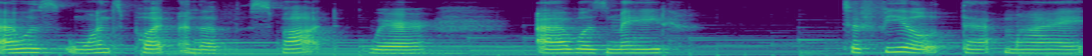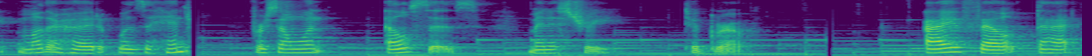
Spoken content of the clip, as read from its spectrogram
I was once put in the spot where I was made to feel that my motherhood was a hindrance for someone else's ministry to grow. I felt that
